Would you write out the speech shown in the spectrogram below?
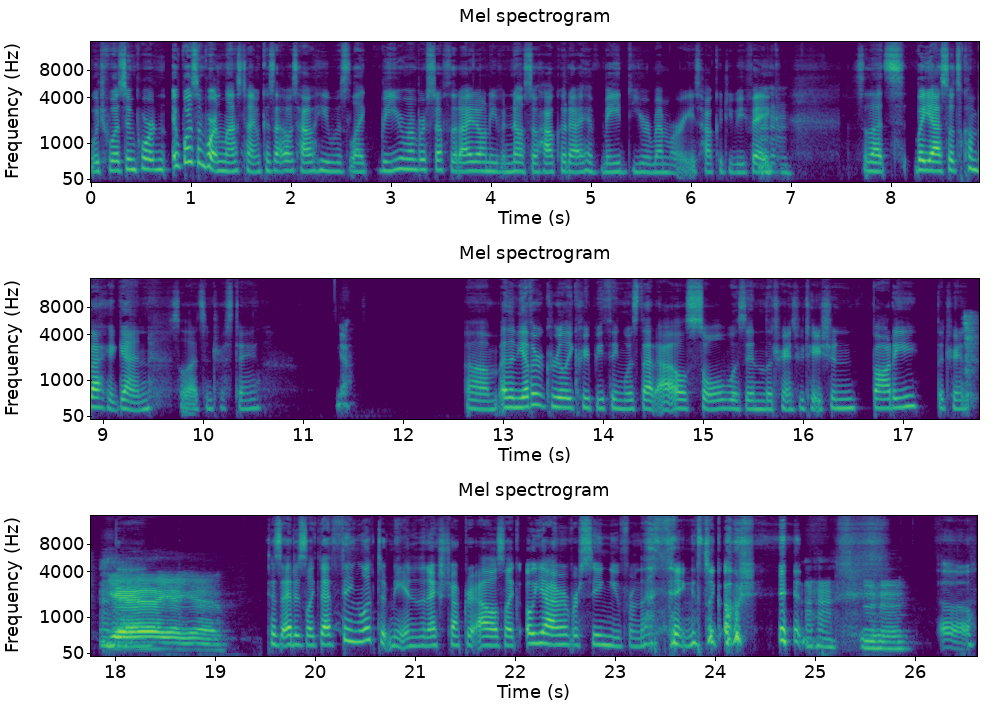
which was important it was important last time because that was how he was like but you remember stuff that i don't even know so how could i have made your memories how could you be fake Mhm. So that's but yeah, so it's come back again. So that's interesting. Yeah. Um, and then the other really creepy thing was that Al's soul was in the transmutation body. The trans Mhm. Yeah, yeah, yeah. because Ed is like that thing looked at me, and in the next chapter, Al's like, oh yeah, I remember seeing you from that thing. It's like oh shit, Mm-hmm. Mm-hmm. oh,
